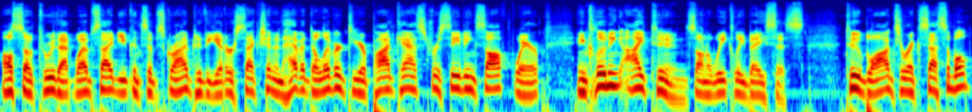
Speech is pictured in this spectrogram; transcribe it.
Also, through that website, you can subscribe to the Intersection and have it delivered to your podcast receiving software, including iTunes, on a weekly basis. Two blogs are accessible.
